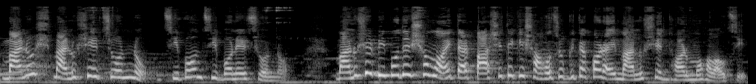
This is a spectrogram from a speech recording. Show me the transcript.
মানুষ মানুষের জন্য, জীবন জীবনের জন্য। মানুষের বিপদের সময় তার পাশে থেকে সহযোগিতা করাই মানুষের ধর্ম হওয়া উচিত।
